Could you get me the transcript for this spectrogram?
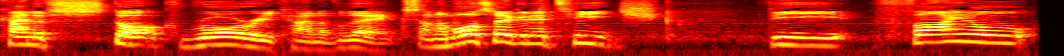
kind of stock Rory kind of licks, and I'm also going to teach the final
